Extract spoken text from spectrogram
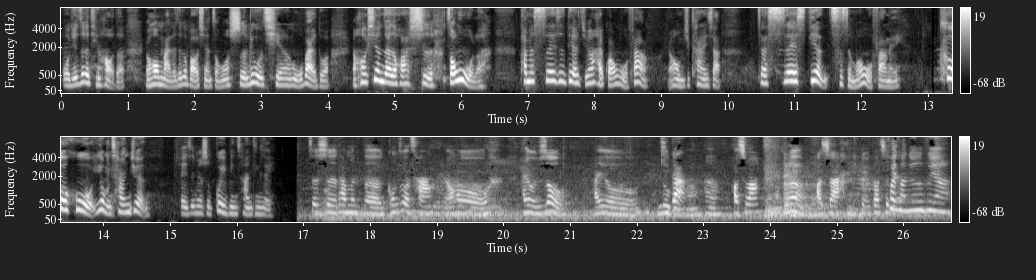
我觉得这个挺好的。然后买了这个保险，总共是六千五百多。然后现在的话是中午了，他们 4S 店居然还管午饭。然后我们去看一下，在 4S 店吃什么午饭呢？客户用餐券。哎，这边是贵宾餐厅哎，这是他们的工作餐，然后还有肉，还有鸡蛋，嗯，好吃吗？好吃，好吃啊，多吃。快餐就是这样。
